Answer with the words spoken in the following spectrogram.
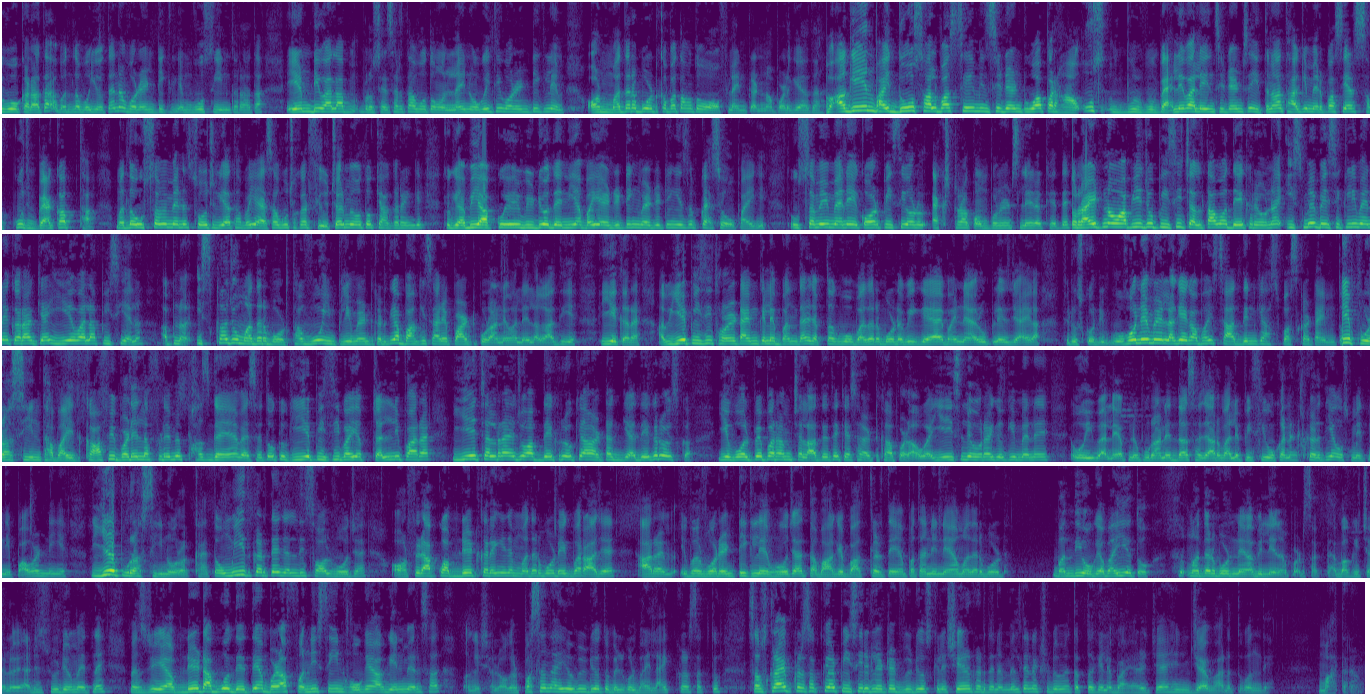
वो करा था मतलब वही होता है ना वारंटी क्लेम वो सीन करा था। ए वाला प्रोसेसर था, वो तो ऑनलाइन हो गई थी वारंटी क्लेम और मदरबोर्ड का बताऊँ तो ऑफलाइन करना पड़ गया था। अगेन भाई, दो साल बाद सेम इंसिडेंट हुआ, पर हाँ उस, पहले वाले इंसिडेंट से इतना था कि मेरे पास यार सब कुछ बैकअप था। मतलब उस समय मैंने सोच लिया था, भाई ऐसा कुछ अगर फ्यूचर में हो तो क्या करेंगे? क्योंकि अभी आपको ये वीडियो देनी है, भाई एडिटिंग वेडिटिंग ये सब कैसे हो पाएगी? तो उस समय मैंने एक और पीसी और एक्स्ट्रा कंपोनेंट्स ले रखे थे। तो राइट नाउ आप ये जो पीसी चलता हुआ देख रहे हो ना, इसमें बेसिकली मैंने करा क्या, ये वाला पीसी है ना, अपना, इसका जो मदरबोर्ड था, वो इंप्लीमेंट कर दिया, बाकी सारे पार्ट पुराने वाले लगा दिए, ये करा है। अब ये पीसी थोड़े टाइम के लिए बंद है, जब तक वो मदरबोर्ड अभी गया है, भाई नेहरू प्लेस जाएगा फिर उसको होने में लगेगा, भाई सात दिन के आसपास का टाइम तो ये पूरा सीन था भाई, काफ़ी बड़े लफड़े में फंस गए हैं वैसे तो क्योंकि ये पीसी भाई अब चल नहीं पा रहा है। ये चल रहा है जो आप देख रहे हो, क्या अटक गया? देख रहे हो इसका? ये वॉलपेपर हम चलाते थे, कैसे अटका पड़ा हुआ है? ये इसलिए हो रहा है क्योंकि मैंने वही वाले, अपने पुराने दस हज़ार वाले पीसी को कनेक्ट कर दिया, उसमें इतनी पावर नहीं है। ये पूरा सीन हो रखा है। तो उम्मीद करते हैं जल्दी सॉल्व हो जाए और फिर आपको अपडेट करेंगे जब मदरबोर्ड एक बार आ जाए, आ रहा है, एक बार वारंटी क्लेम हो जाए, तब आगे बात करते हैं, पता नहीं नया मदरबोर्ड बंदी हो गया भाई ये तो। मदरबोर्ड नया भी लेना पड़ सकता है। बाकी चलो यार, इस वीडियो में इतना ही। बस ये अपडेट आपको देते हैं। बड़ा फनी सीन हो गया अगेन मेरे साथ। बाकी चलो, अगर पसंद आई हो वीडियो तो बिल्कुल भाई लाइक कर सकते हो। सब्सक्राइब कर सकते हो और पीसी रिलेटेड वीडियोस के लिए शेयर कर देना। मिलते हैं नेक्स्ट वीडियो में। तब तक के लिए बाय जय हिंद, जय भारत। वंदे मातरम।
